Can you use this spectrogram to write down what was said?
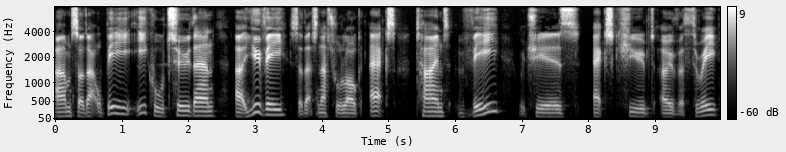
Um, so that will be equal to then uh, uv, so that's natural log x, times v, which is x cubed over 3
